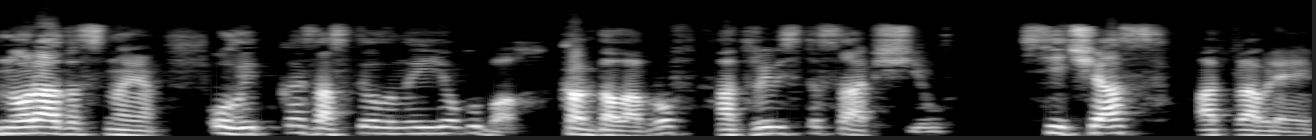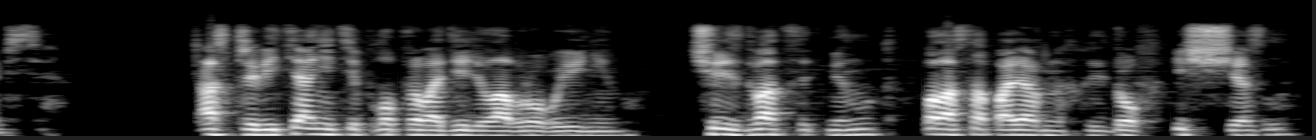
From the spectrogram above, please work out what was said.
Но радостная улыбка застыла на ее губах, когда Лавров отрывисто сообщил «Сейчас отправляемся». Островитяне тепло проводили Лаврову и Нину. Через 20 минут полоса полярных льдов исчезла.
